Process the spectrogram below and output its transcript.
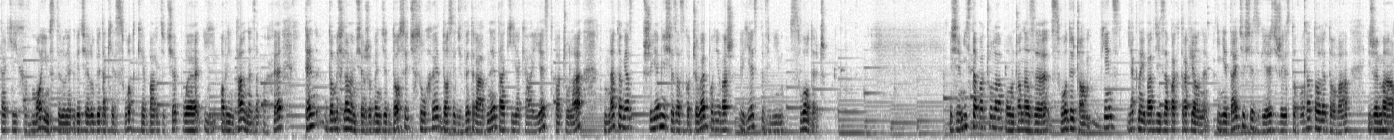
takich w moim stylu, jak wiecie, lubię takie słodkie, bardzo ciepłe i orientalne zapachy. Ten domyślałem się, że będzie dosyć suchy, dosyć wytrawny, taki jaka jest paczula. Natomiast przyjemnie się zaskoczyłem, ponieważ jest w nim słodycz. Ziemista paczula połączona ze słodyczą, więc jak najbardziej zapach trafiony. I nie dajcie się zwieść, że jest to woda toaletowa i że ma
